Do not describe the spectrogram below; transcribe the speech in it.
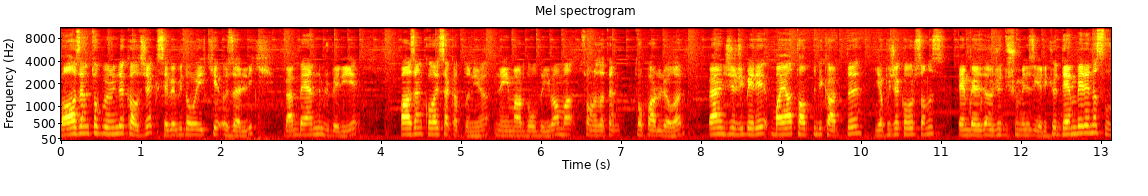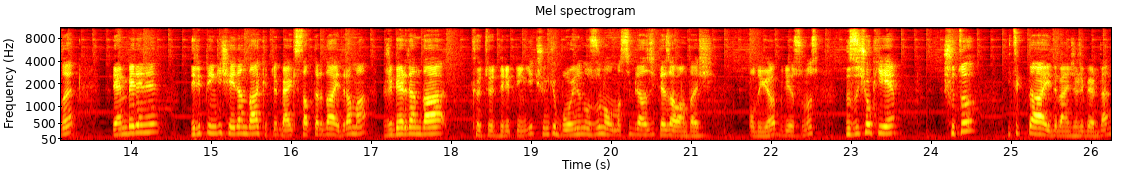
bazen top önünde kalacak. Sebebi de o iki özellik. Ben beğendim Ribery'i. Bazen kolay sakatlanıyor Neymar'da olduğu gibi ama sonra zaten toparlıyorlar. Bence Ribery bayağı tatlı bir karttı. Yapacak olursanız Dembele'den önce düşünmeniz gerekiyor. Dembele nasıldı? Dembele'nin driplingi şeyden daha kötü. Belki statları daha iyidir ama Ribery'den daha kötü driplingi. Çünkü boyunun uzun olması birazcık dezavantaj oluyor biliyorsunuz. Hızı çok iyi. Şutu bir tık daha iyiydi bence Ribery'den.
